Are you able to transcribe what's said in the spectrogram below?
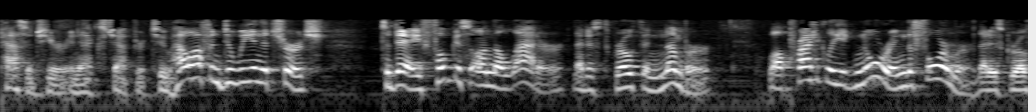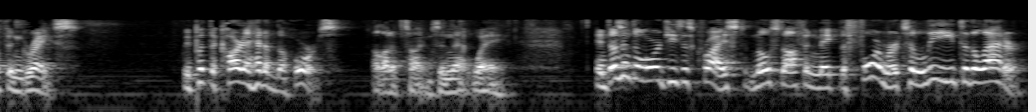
passage here in Acts chapter 2. How often do we in the church today focus on the latter, that is growth in number, while practically ignoring the former, that is growth in grace? We put the cart ahead of the horse a lot of times in that way. And doesn't the Lord Jesus Christ most often make the former to lead to the latter?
